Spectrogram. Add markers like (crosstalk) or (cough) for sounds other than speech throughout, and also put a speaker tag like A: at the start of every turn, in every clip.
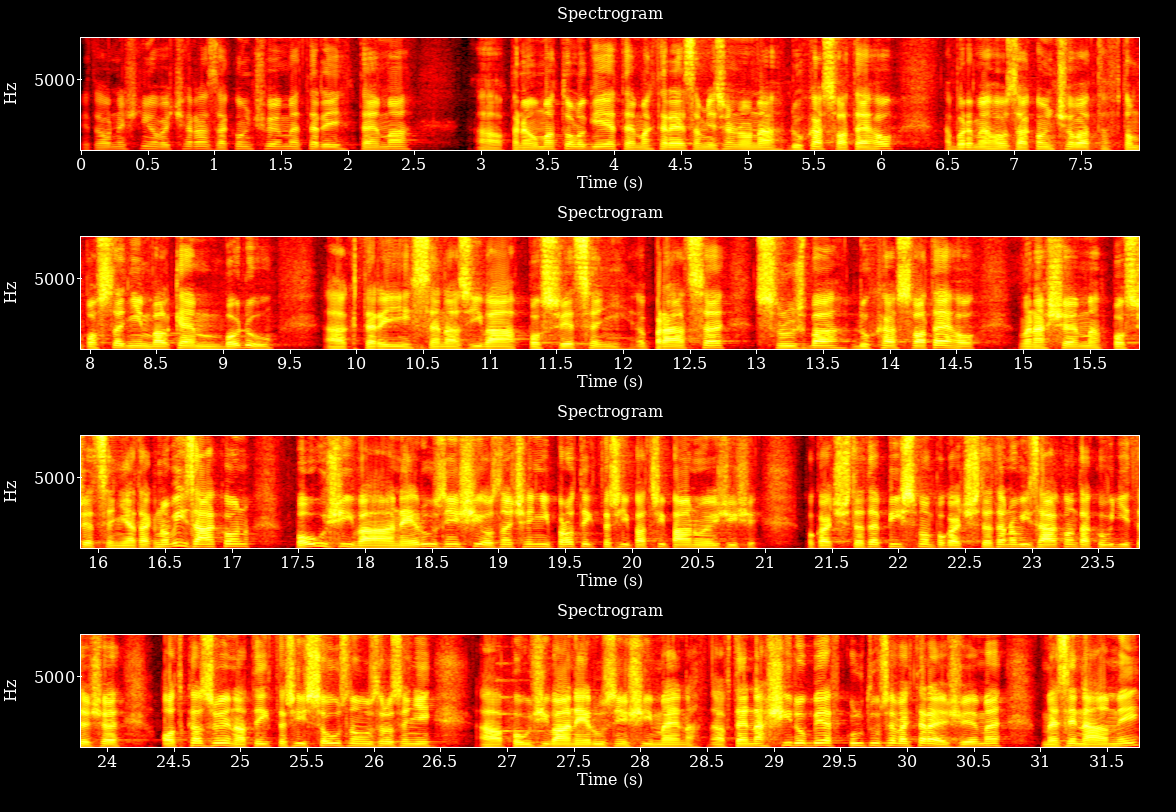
A: My toho dnešního večera zakončujeme tedy téma pneumatologie, téma, které je zaměřeno na Ducha Svatého a budeme ho zakončovat v tom posledním velkém bodu, který se nazývá posvěcení. Práce, služba Ducha Svatého v našem posvěcení. A tak nový zákon používá nejrůznější označení pro ty, kteří patří Pánu Ježíši. Pokud čtete písmo, pokud čtete nový zákon, tak uvidíte, že odkazuje na ty, kteří jsou znovu zrozeni a používá nejrůznější jména. V té naší době, v kultuře, ve které žijeme, mezi námi,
